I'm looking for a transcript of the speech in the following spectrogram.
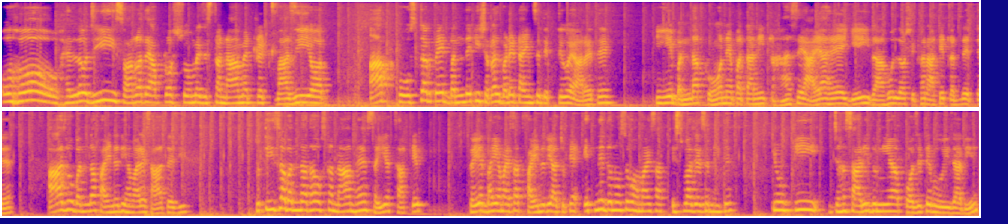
ओहो हेलो जी स्वागत है आपका शो में जिसका नाम है ट्रिकबाजी और आप पोस्टर पे एक बंदे की शक्ल बड़े टाइम से दिखते हुए आ रहे थे कि ये बंदा कौन है पता नहीं कहाँ से आया है यही राहुल और शिखर आके ट्रक देते हैं आज वो बंदा फाइनली हमारे साथ है जी जो तीसरा बंदा था उसका नाम है सैयद साकिब। सैयद भाई हमारे साथ फाइनली आ चुके हैं। इतने दिनों से वो हमारे साथ इस वजह से नहीं थे क्योंकि जहाँ सारी दुनिया पॉजिटिव हुई जा रही है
